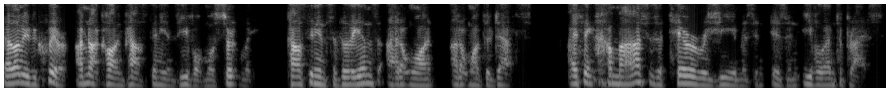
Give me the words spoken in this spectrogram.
now, let me be clear. I'm not calling Palestinians evil, most certainly. Palestinian civilians, I don't want, I don't want their deaths. I think Hamas is a terror regime, is an, is an evil enterprise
